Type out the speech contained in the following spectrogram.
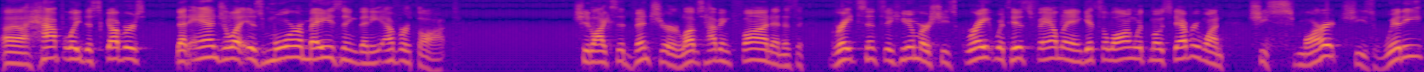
uh, happily discovers that Angela is more amazing than he ever thought. She likes adventure, loves having fun, and has a great sense of humor. She's great with his family and gets along with most everyone. She's smart, she's witty,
